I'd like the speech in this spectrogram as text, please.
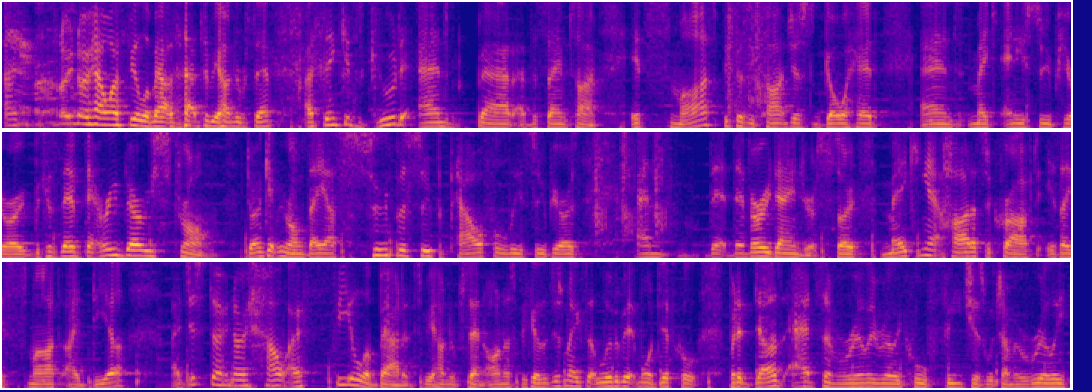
I, don't know how I feel about that to be 100%. I think it's good and bad at the same time. It's smart because you can't just go ahead and make any superhero because they're very, very strong. Don't get me wrong, they are super, super powerful, these superheroes, and they're, they're very dangerous. So making it harder to craft is a smart idea. I just don't know how I feel about it, to be 100% honest, because it just makes it a little bit more difficult, but it does add some really, really cool features, which I'm really,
